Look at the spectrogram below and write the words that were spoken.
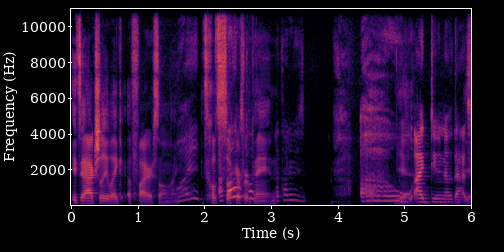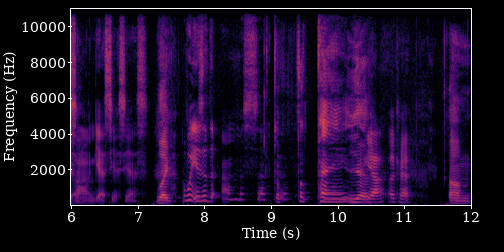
it's actually like a fire song. what? It's called I thought it Sucker for called- Pain. I thought it was. Oh, Yeah. I do know that Yeah. song. Yes, yes, yes. Like Wait, is it the I'm a sucker? for pain. Yeah. Yeah. Okay. Um,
